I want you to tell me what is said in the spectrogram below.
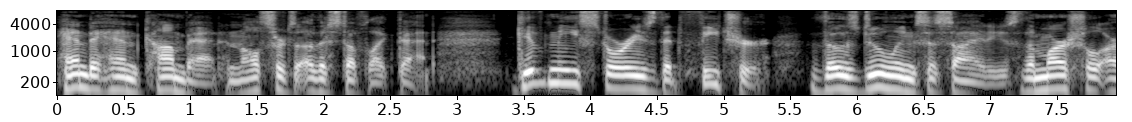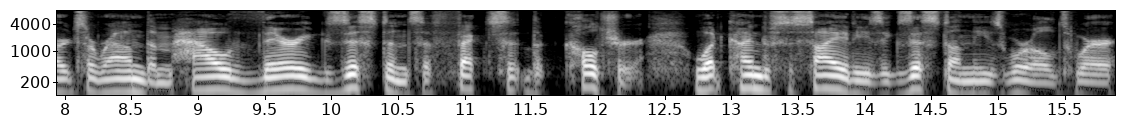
hand to hand combat and all sorts of other stuff like that. Give me stories that feature those dueling societies, the martial arts around them, how their existence affects the culture, what kind of societies exist on these worlds where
